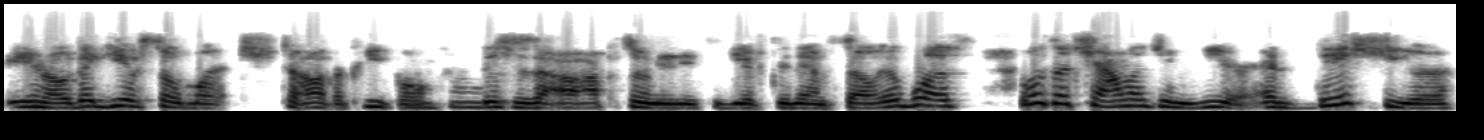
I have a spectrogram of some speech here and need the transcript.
you know, they give so much to other people. Mm-hmm. This is an opportunity to give to them. So it was, it was a challenging year. And this year,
